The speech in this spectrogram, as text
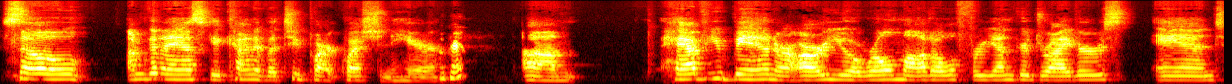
so i'm going to ask you kind of a two part question here okay um have you been or are you a role model for younger drivers and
